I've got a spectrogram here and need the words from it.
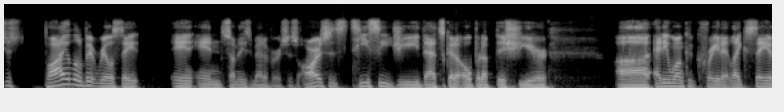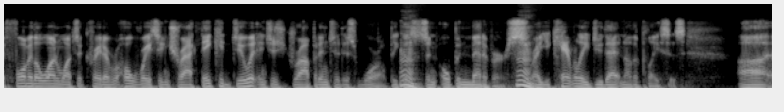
just buy a little bit real estate in, in some of these metaverses. Ours is TCG. That's going to open up this year. Uh, anyone could create it. Like, say, if Formula One wants to create a whole racing track, they could do it and just drop it into this world because Hmm. it's an open metaverse, right? You can't really do that in other places. Uh,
